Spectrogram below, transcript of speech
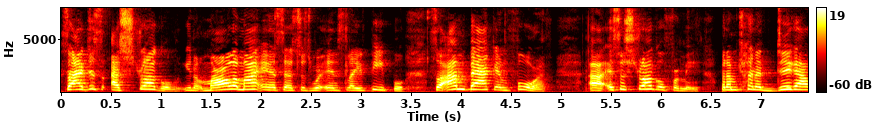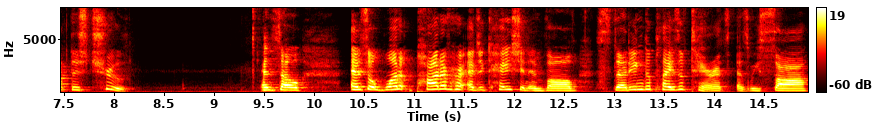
So I just I struggle. You know, all of my ancestors were enslaved people. So I'm back and forth. Uh, it's a struggle for me, but I'm trying to dig out this truth. And so, and so one part of her education involved studying the plays of Terence, as we saw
